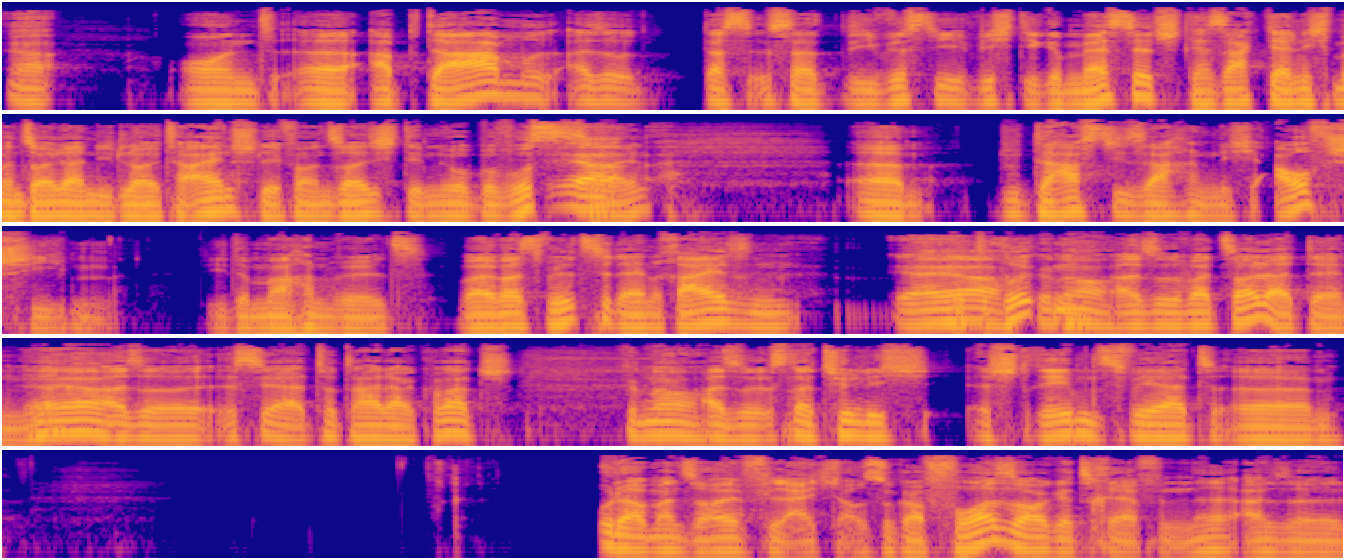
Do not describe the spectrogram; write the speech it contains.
Ja. Und äh, ab da muss, also das ist halt die wichtige, Message. Der sagt ja nicht, man soll dann die Leute einschläfern, man soll sich dem nur bewusst Ja. sein. Ähm, du darfst die Sachen nicht aufschieben, die du machen willst, weil was willst du denn reisen? Ja, ja, bedrücken? genau. Also was soll das denn? Ne? Ja. Also ist ja totaler Quatsch. Genau. Also ist natürlich erstrebenswert. Ähm, oder man soll vielleicht auch sogar Vorsorge treffen. Ne? Also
